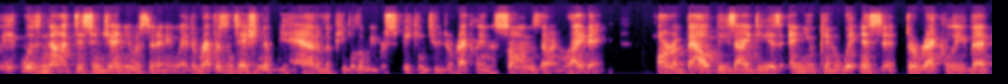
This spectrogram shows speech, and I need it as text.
it was not disingenuous in any way. The representation that we had of the people that we were speaking to directly in the songs that I'm writing are about these ideas and you can witness it directly that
